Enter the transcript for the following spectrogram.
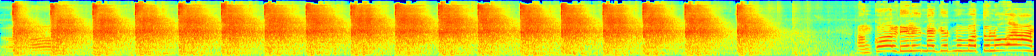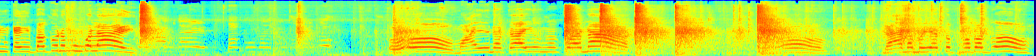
Oo. Angkol, dili na gyud mo matuluan kay bago na mong balay. Oo, maayo na kayo nga kuan na. Oo. Naa na mo yatop nga bago.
